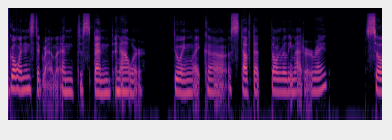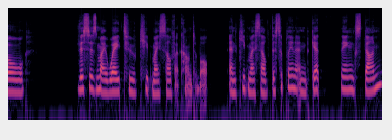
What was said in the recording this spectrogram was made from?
go on Instagram and spend an hour doing like uh, stuff that don't really matter, right? So this is my way to keep myself accountable and keep myself disciplined and get things done,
